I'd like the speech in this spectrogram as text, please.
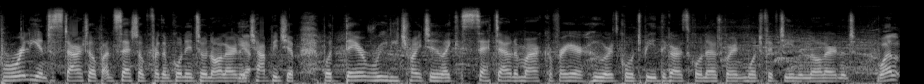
brilliant start up and set up for them going into an All Ireland yep. Championship. But they're really trying to, like, set down a marker for here who are going to be the girls going out wearing 1 to 15 in All Ireland. Well,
